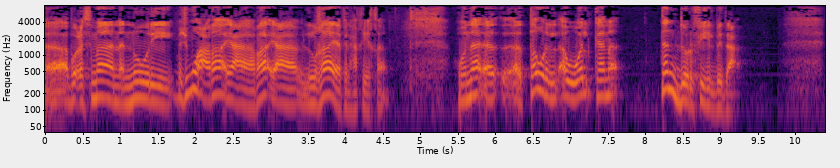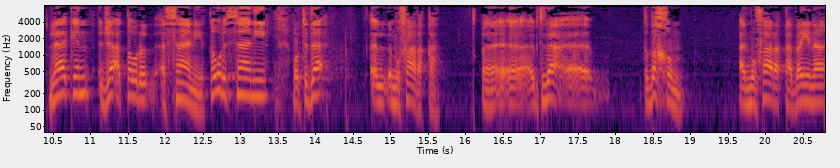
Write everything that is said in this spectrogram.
أبو عثمان النوري مجموعة رائعة رائعة للغاية في الحقيقة. هنا الطور الأول كان تندر فيه البدع. لكن جاء الطور الثاني. الطور الثاني وابتداء المفارقة ابتداء تضخم المفارقة بين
